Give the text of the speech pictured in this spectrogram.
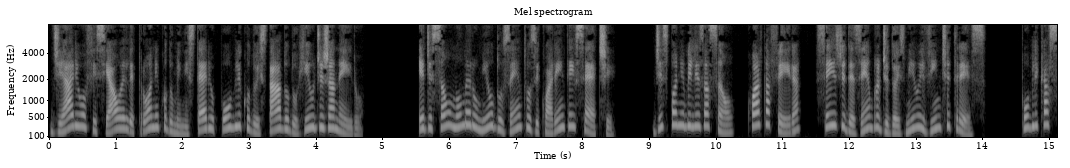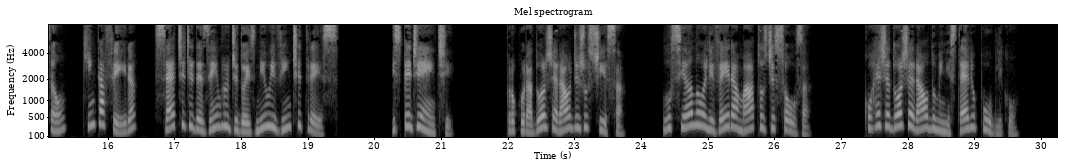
Diário Oficial Eletrônico do Ministério Público do Estado do Rio de Janeiro. Edição número 1247. Disponibilização: quarta-feira, 6 de dezembro de 2023. Publicação: quinta-feira, 7 de dezembro de 2023. Expediente: Procurador-Geral de Justiça Luciano Oliveira Matos de Souza. Corregedor-Geral do Ministério Público.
